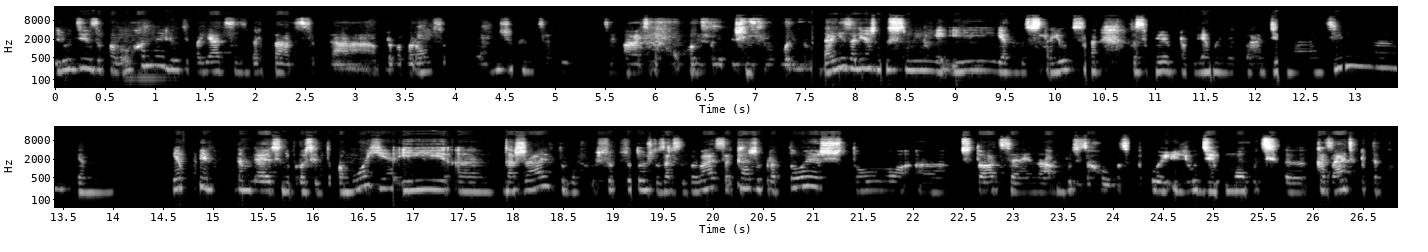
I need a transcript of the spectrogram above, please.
люди запалоханы люди боятся звяртацца да праваабаронцаў іншых ініцыятыў занимаются палітычным свободным да незалежных сми и як бы застаются со своей проблемой як бы один на один. Не паведамляюць не просяць дапамогі і э, на жаль то бок все, все то что зараз адбываецца кажа про тое что э, ситуация она будзе захоўвацца. Такое і люди могуць э, казаць про такую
